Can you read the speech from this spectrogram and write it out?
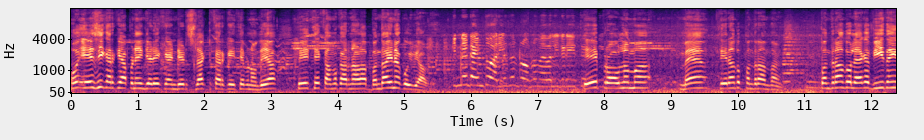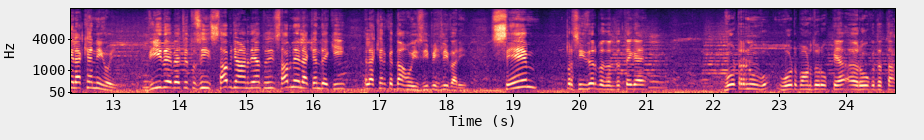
ਉਹ ਇਸੇ ਕਰਕੇ ਆਪਣੇ ਜਿਹੜੇ ਕੈਂਡੀਡੇਟ ਸਿਲੈਕਟ ਕਰਕੇ ਇੱਥੇ ਬਣਾਉਂਦੇ ਆ ਵੀ ਇੱਥੇ ਕੰਮ ਕਰਨ ਵਾਲਾ ਬੰਦਾ ਹੀ ਨਾ ਕੋਈ ਵੀ ਆਵੇ। ਕਿੰਨੇ ਟਾਈਮ ਤੋਂ ਆ ਰਹੀ ਹੈ ਸਰ ਪ੍ਰੋਬਲਮ ਹੈ ਵਾਲੀ ਜਿਹੜੀ ਇੱਥੇ ਇਹ ਪ੍ਰੋਬਲਮ ਮੈਂ 13 ਤੋਂ 15 ਤੱਕ 15 ਤੋਂ ਲੈ ਕੇ 20 ਤਾਈਂ ਇਲੈਕਸ਼ਨ ਨਹੀਂ ਹੋਈ। 20 ਦੇ ਵਿੱਚ ਤੁਸੀਂ ਸਭ ਜਾਣਦੇ ਆ ਤੁਸੀਂ ਸਭ ਨੇ ਇਲੈਕਸ਼ਨ ਦੇਖੀ। ਇਲੈਕਸ਼ਨ ਕਿੱਦਾਂ ਹੋਈ ਸੀ ਪਿਛਲੀ ਵਾਰੀ? ਸੇਮ ਪ੍ਰੋਸੀਜਰ ਬਦਲ ਦਿੱਤੇ ਗਏ। ਵੋਟਰ ਨੂੰ ਵੋ- ਵੋਟ ਪਾਉਣ ਤੋਂ ਰੋਕਿਆ ਰੋਕ ਦਿੱਤਾ।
